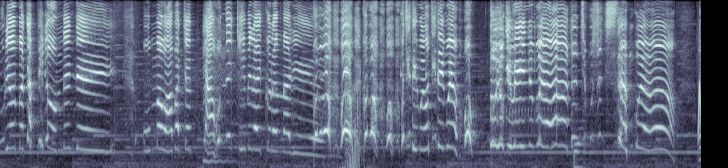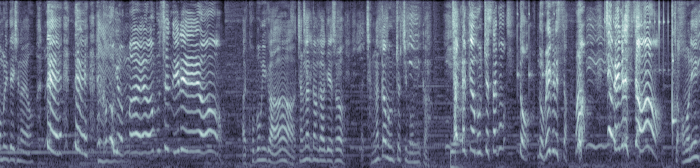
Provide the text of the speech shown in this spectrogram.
우리 엄마 다 필요 없는데. 엄마 와봤자 나 혼낼 기분 할 거란 말이에요. 고모가 어 고모 어 어떻게 된 거야? 어떻게 된 거야? 어 너 여기 왜 있는 거야? 도대체 무슨 짓을 한 거야? 어머니 되시나요? 네네. 고봉이 엄마예요. 무슨 일이에요? 아 고봉이가 장난감 가게에서 장난감을 훔쳤지 뭡니까? 장난감 훔쳤다고? 너 너 왜 그랬어? 어? 진짜 왜 그랬어? 저 어머니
